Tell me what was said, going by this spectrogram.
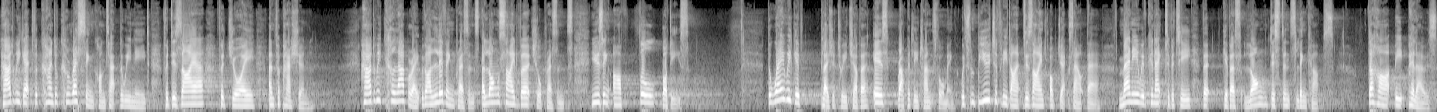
How do we get the kind of caressing contact that we need for desire, for joy, and for passion? How do we collaborate with our living presence alongside virtual presence using our full bodies? The way we give pleasure to each other is rapidly transforming with some beautifully designed objects out there, many with connectivity that give us long distance link ups. The heartbeat pillows,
